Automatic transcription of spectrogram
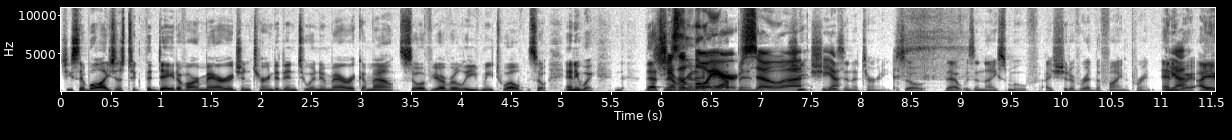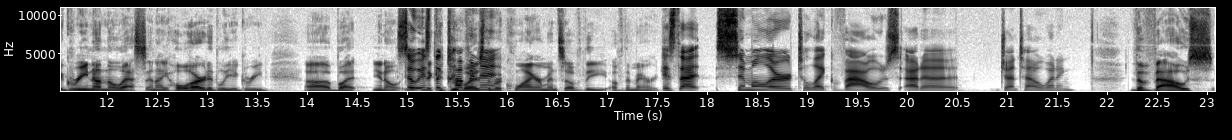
She said, well, I just took the date of our marriage and turned it into a numeric amount. So, if you ever leave me 12. So, anyway, that's She's never a lawyer, happen. so uh, she, she yeah. is an attorney. So, that was a nice move. I should have read the fine print. Anyway, yeah. I agree nonetheless, and I wholeheartedly agreed. Uh, but you know, so the, the ketubah covenant, is the requirements of the of the marriage. Is that similar to like vows at a Gentile wedding? The vows.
